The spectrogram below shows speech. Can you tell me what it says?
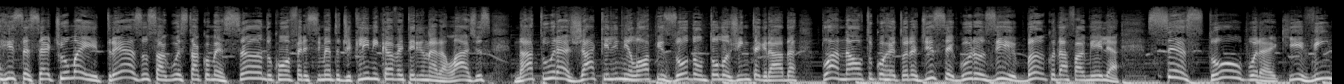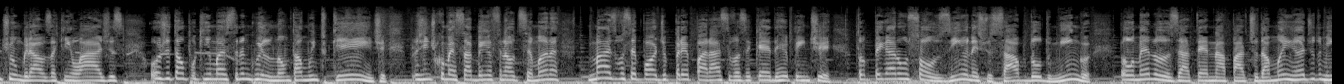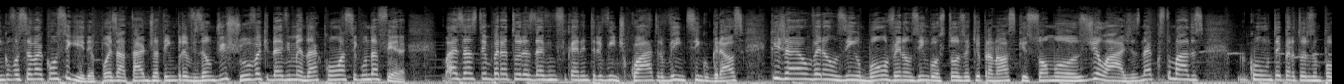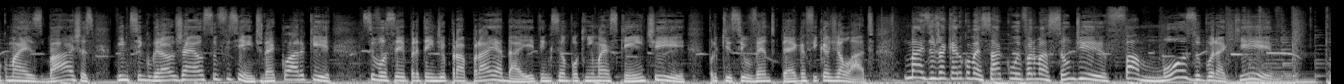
RC7 e 3, o Sagu está começando com oferecimento de Clínica Veterinária Lages, Natura Jaqueline Lopes Odontologia Integrada, Planalto Corretora de Seguros e Banco da Família. Sextou por aqui, 21 graus aqui em Lages. Hoje tá um pouquinho mais tranquilo, não tá muito quente. Pra gente começar bem o final de semana, mas você pode preparar se você quer de repente pegar um solzinho neste sábado ou domingo, pelo menos até na parte da manhã de domingo você vai conseguir. Depois à tarde já tem previsão de chuva que deve emendar com a segunda-feira. Mas as temperaturas devem ficar entre 24 e 25 graus, que já é um verãozinho bom, um verãozinho gostoso aqui para nós que somos de lajes, né? Acostumados com temperaturas um pouco mais baixas, 25 graus já é o suficiente, né? Claro que se você pretende ir pra praia, daí tem que ser um pouquinho mais quente, porque se o vento pega, fica gelado. Mas eu já quero começar com informação de famoso por aqui.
